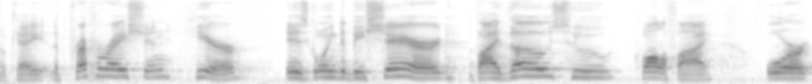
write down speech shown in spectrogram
okay, the preparation here is going to be shared by those who qualify, or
